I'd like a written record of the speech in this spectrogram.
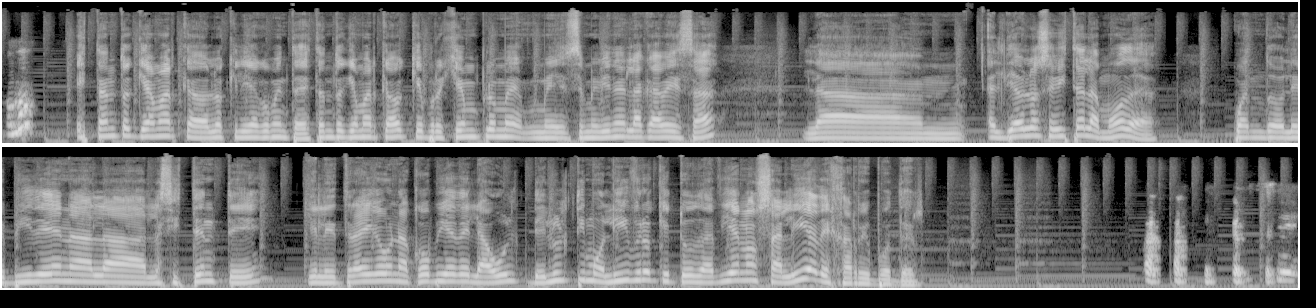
¿Cómo? Es tanto que ha marcado, lo que le iba a comentar, es tanto que ha marcado que, por ejemplo, se me viene en la cabeza la, mm, el diablo se viste a la moda. Cuando le piden a la, asistente que le traiga una copia de la, del último libro que todavía no salía de Harry Potter. Sí.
